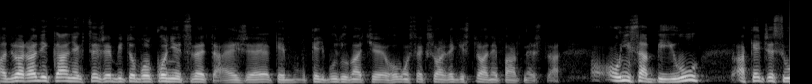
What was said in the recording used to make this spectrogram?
a druhá radikálne chce, že by to bol koniec sveta, že keď, keď budú mať homosexuálne registrované partnerstva. Oni sa bijú, a keďže sú,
